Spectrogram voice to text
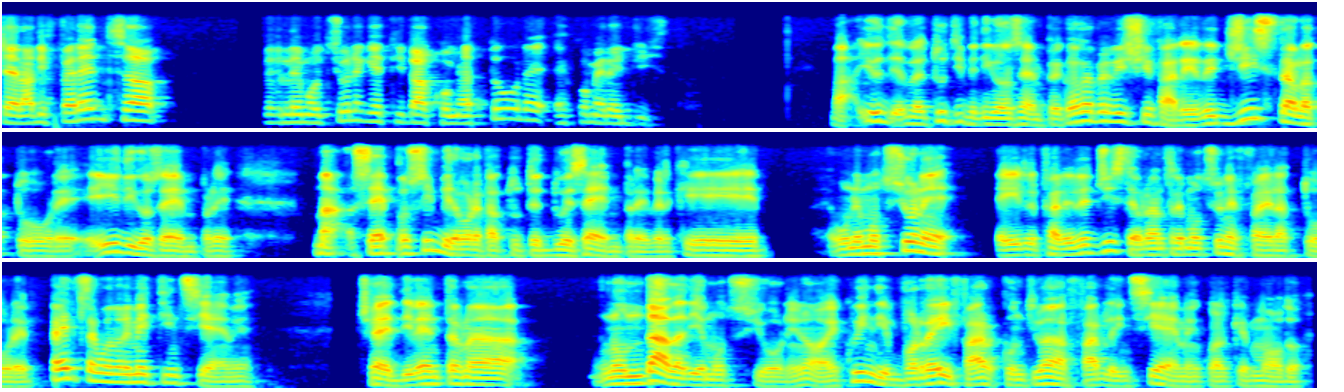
Cioè la differenza dell'emozione che ti dà come attore e come regista? Ma io, tutti mi dicono sempre cosa preferisci fare, il regista o l'attore? E io dico sempre, ma se è possibile vorrei fare tutte e due sempre, perché un'emozione è il fare il regista e un'altra emozione è fare l'attore. Pensa quando le metti insieme cioè diventa una, un'ondata di emozioni, no? E quindi vorrei far, continuare a farle insieme in qualche modo.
